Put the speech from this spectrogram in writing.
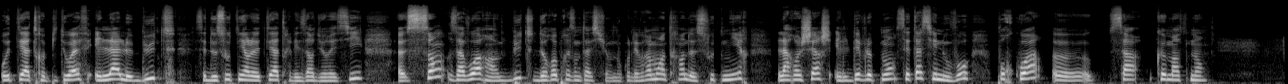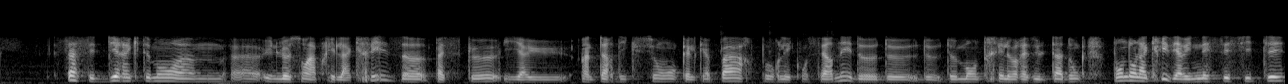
au théâtre Pitouef. Et là, le but, c'est de soutenir le théâtre et les arts du récit euh, sans avoir un but de représentation. Donc on est vraiment en train de soutenir la recherche et le développement. C'est assez nouveau. Pourquoi euh, ça que maintenant? Ça, c'est directement euh, une leçon apprise de la crise parce qu'il y a eu interdiction quelque part pour les concernés de, de, de, montrer le résultat. Donc pendant la crise, il y avait une nécessité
